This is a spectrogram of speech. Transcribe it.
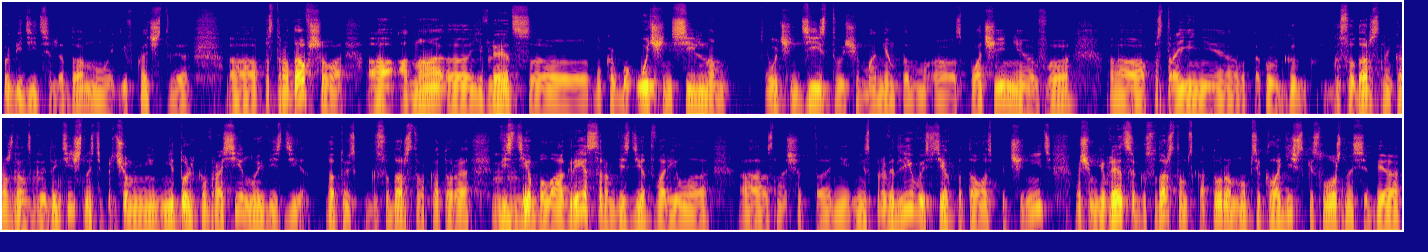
победителя, да, но и в качестве пострадавшего, она э, является, ну, как бы очень сильным очень действующим моментом э, сплочения в э, построении вот такой вот государственной гражданской mm-hmm. идентичности, причем не, не только в России, но и везде. Да? То есть государство, которое mm-hmm. везде было агрессором, везде творило э, значит, не, несправедливость, всех пыталось подчинить, в общем, является государством, с которым ну, психологически сложно себя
